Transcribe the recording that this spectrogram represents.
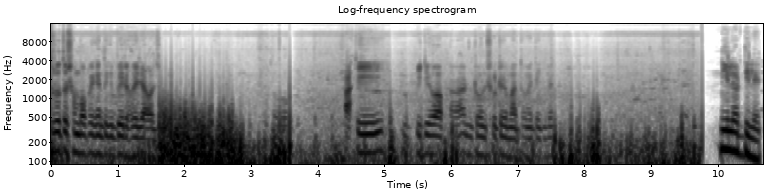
দ্রুত সম্ভব এখান থেকে বের হয়ে যাওয়ার জন্য। তো বাকি ভিডিও আপনারা ড্রোন শ্যুটের মাধ্যমে দেখবেন। নীলার্দি লেক।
